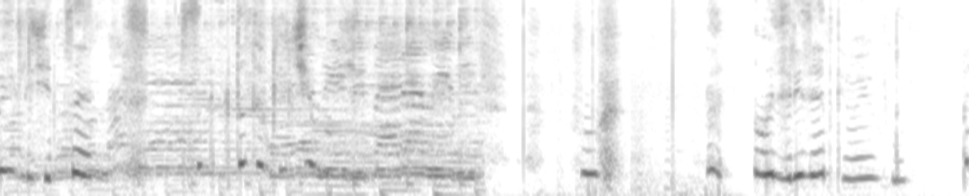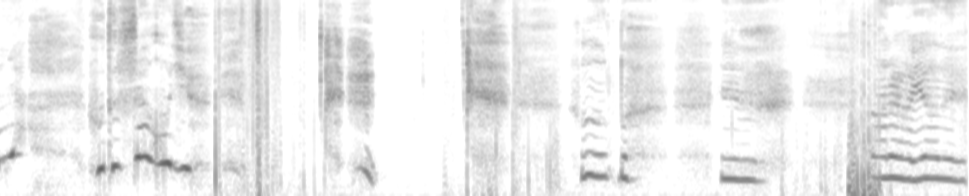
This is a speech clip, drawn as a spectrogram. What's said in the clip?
Виключіть це. лунає. Сука, хто це включив? Переливи, переливи. Фух. Ось з розетки вимкнув. Бля, куди ще хочу? Ладно. Е, Зараз я не...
